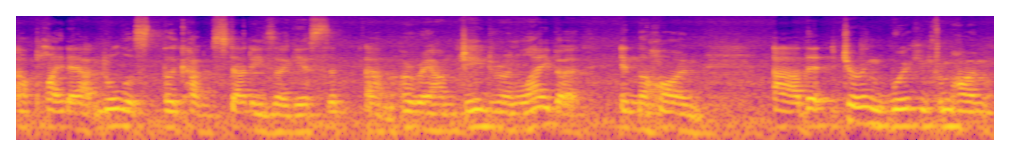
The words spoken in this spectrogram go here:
uh, played out in all this, the kind of studies, I guess, that, um, around gender and labour in the home uh, that during working from home,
